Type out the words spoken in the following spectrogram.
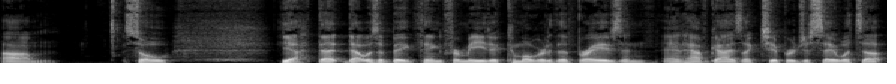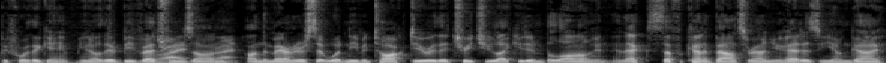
Um, so, yeah, that that was a big thing for me to come over to the Braves and and have guys like Chipper just say what's up before the game. You know, there'd be veterans right, on right. on the Mariners that wouldn't even talk to you or they treat you like you didn't belong, and, and that stuff would kind of bounce around your head as a young guy.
